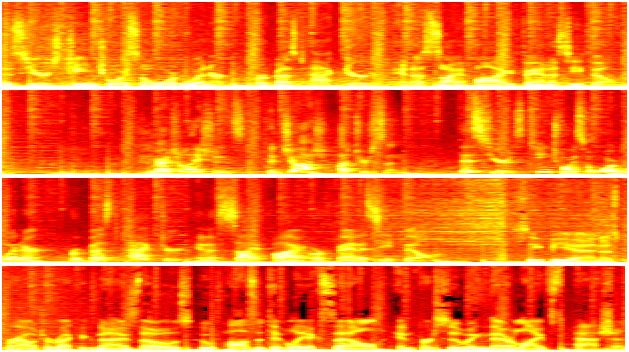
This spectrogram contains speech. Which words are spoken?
this year's Teen Choice Award winner for Best Actor in a Sci Fi Fantasy Film. Congratulations to Josh Hutcherson, this year's Teen Choice Award winner for Best Actor in a Sci Fi or Fantasy Film. CPN is proud to recognize those who positively excel in pursuing their life's passion.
